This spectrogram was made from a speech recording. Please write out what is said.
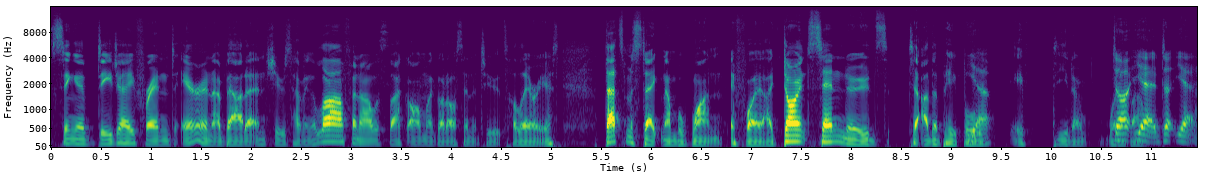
singer DJ friend Erin about it, and she was having a laugh. And I was like, "Oh my god, I'll send it to you. It's hilarious." That's mistake number one. FYI, don't send nudes to other people Yeah. if you know. Whatever. yeah, yeah.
